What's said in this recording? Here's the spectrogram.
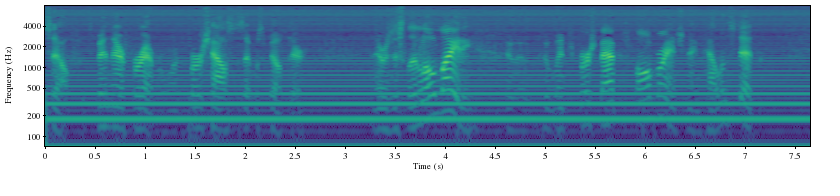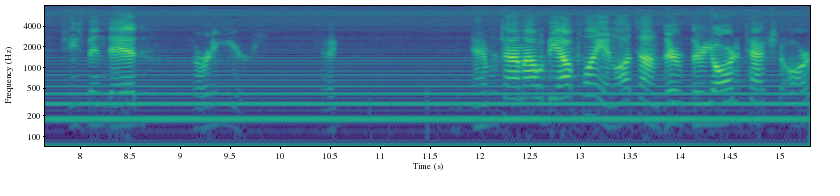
itself. It's been there forever. One of the first houses that was built there. And there was this little old lady who, who went to First Baptist Fall Branch named Helen Stedman. She's been dead 30 years. Okay? Every time I would be out playing, a lot of times their, their yard attached to ours.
